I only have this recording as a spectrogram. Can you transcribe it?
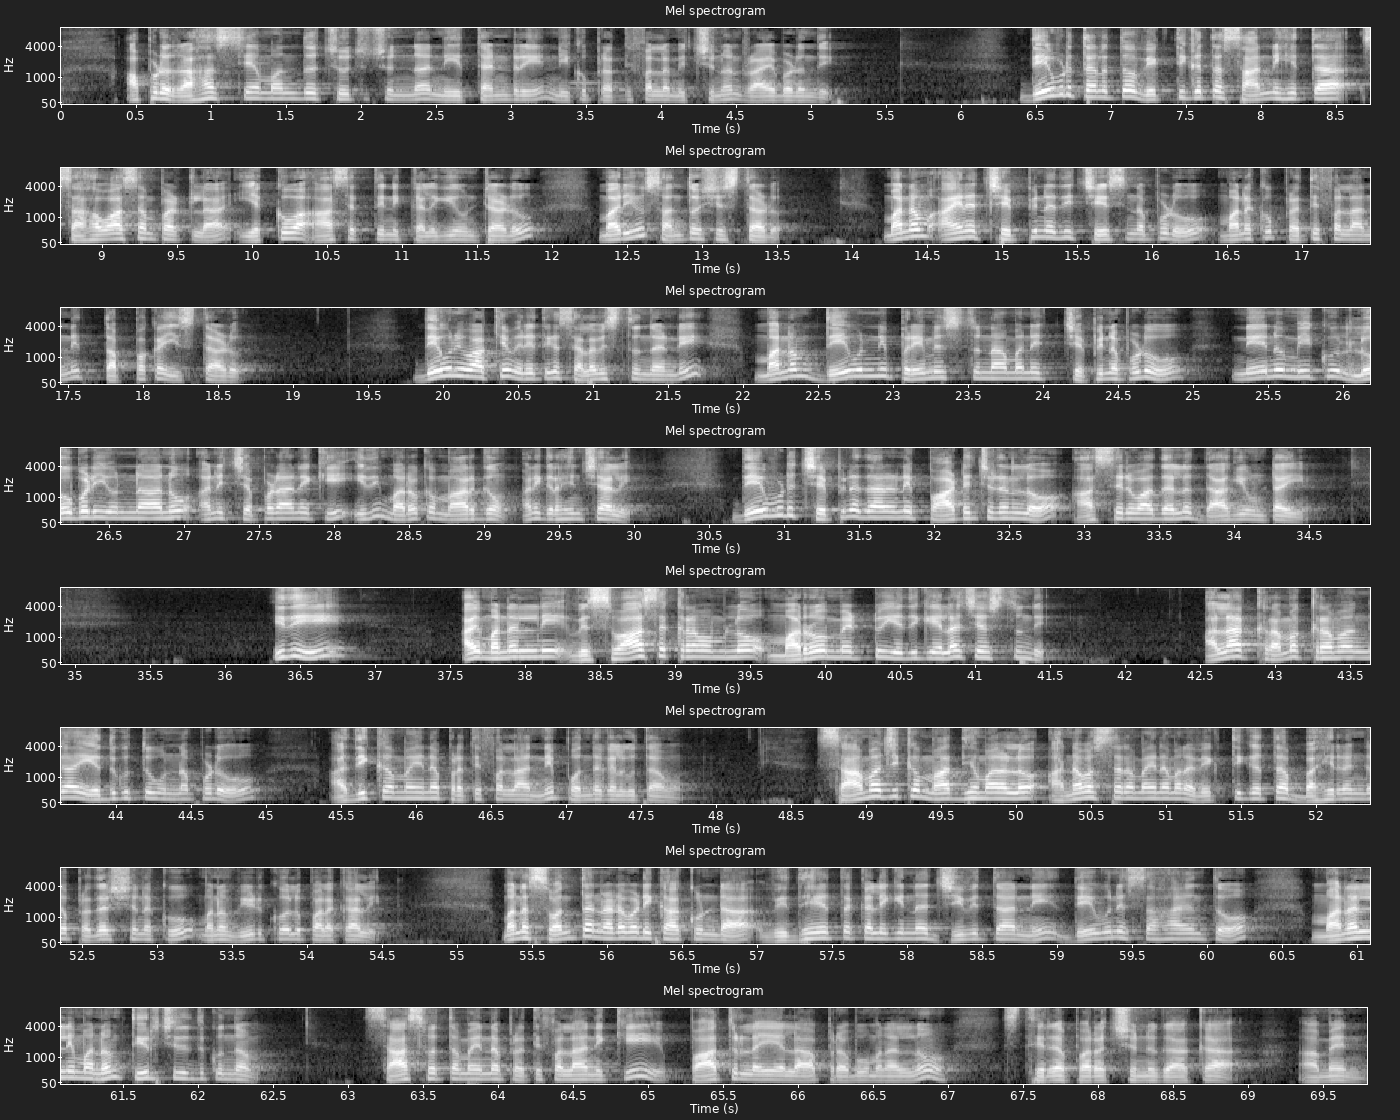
అప్పుడు రహస్యమందు చూచుచున్న నీ తండ్రి నీకు ప్రతిఫలం అని రాయబడింది. దేవుడు తనతో వ్యక్తిగత సాన్నిహిత సహవాసం పట్ల ఎక్కువ ఆసక్తిని కలిగి ఉంటాడు మరియు సంతోషిస్తాడు. మనం ఆయన చెప్పినది చేసినప్పుడు మనకు ప్రతిఫలాన్ని తప్పక ఇస్తాడు. దేవుని వాక్యం ఈ రీతిగా సెలవిస్తుందండి? మనం దేవుణ్ణి ప్రేమిస్తున్నామని చెప్పినప్పుడు నేను మీకు లోబడి ఉన్నాను అని చెప్పడానికి ఇది మరొక మార్గం అని గ్రహించాలి. దేవుడు చెప్పిన దానిని పాటించడంలో ఆశీర్వాదాలు దాగి ఉంటాయి. ఇది అవి మనల్ని విశ్వాస క్రమంలో మరో మెట్టు ఎదిగేలా చేస్తుంది. అలా క్రమక్రమంగా ఎదుగుతూ ఉన్నప్పుడు అధికమైన ప్రతిఫలాన్ని పొందగలుగుతాము. సామాజిక మాధ్యమాలలో అనవసరమైన మన వ్యక్తిగత బహిరంగ ప్రదర్శనకు మనం వీడ్కోలు పలకాలి. మన స్వంత నడవడి కాకుండా విధేయత కలిగిన జీవితాన్ని దేవుని సహాయంతో మనల్ని మనం తీర్చిదిద్దుకుందాం. శాశ్వతమైన ప్రతిఫలానికి పాత్రులయ్యేలా ప్రభు మనల్ని స్థిరపరచునుగాక. అమెన్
